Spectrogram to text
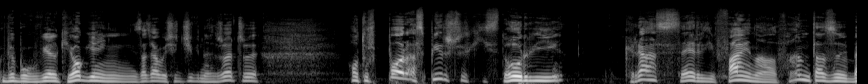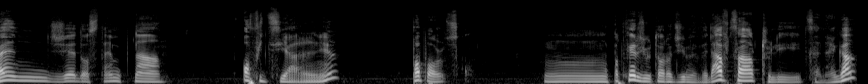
wybuchł wielki ogień, zadziały się dziwne rzeczy. Otóż po raz pierwszy w historii gra serii Final Fantasy będzie dostępna oficjalnie po polsku. Mm, potwierdził to rodzimy wydawca, czyli Cenega.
